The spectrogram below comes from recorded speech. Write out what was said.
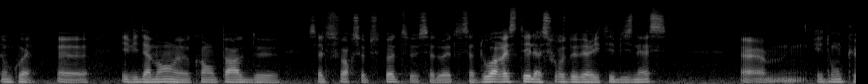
Donc ouais, euh, évidemment, euh, quand on parle de Salesforce HubSpot, ça doit, être, ça doit rester la source de vérité business. et donc,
